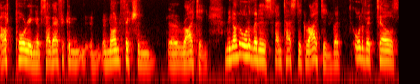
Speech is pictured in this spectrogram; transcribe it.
outpouring of South African nonfiction uh, writing. I mean, not all of it is fantastic writing, but all of it tells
